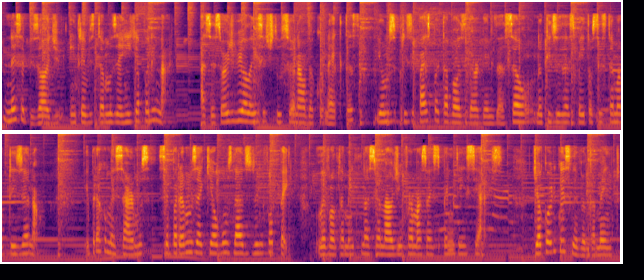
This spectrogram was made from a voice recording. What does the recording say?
Nesse episódio, entrevistamos Henrique Apolinar, assessor de violência institucional da Conectas e um dos principais porta-vozes da organização no que diz respeito ao sistema prisional. E para começarmos, separamos aqui alguns dados do Infopem, o Levantamento Nacional de Informações Penitenciárias. De acordo com esse levantamento,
